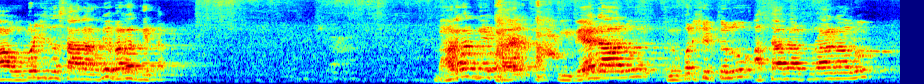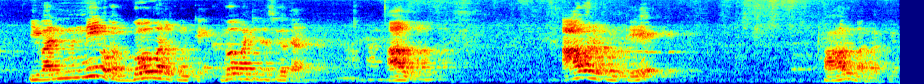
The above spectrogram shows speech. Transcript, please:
ఆ ఉపనిషత్తుల సారాంశమే భగవద్గీత. భగవద్గీత ఈ వేదాలు ఈ ఉపనిషత్తులు అష్టాదశ పురాణాలు ఇవన్నీ ఒక గోవు అనుకుంటే గోవు అంటే తెలుసు కదా? ఆవు. ఆవనుకుంటే పాలు భగవద్గీత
